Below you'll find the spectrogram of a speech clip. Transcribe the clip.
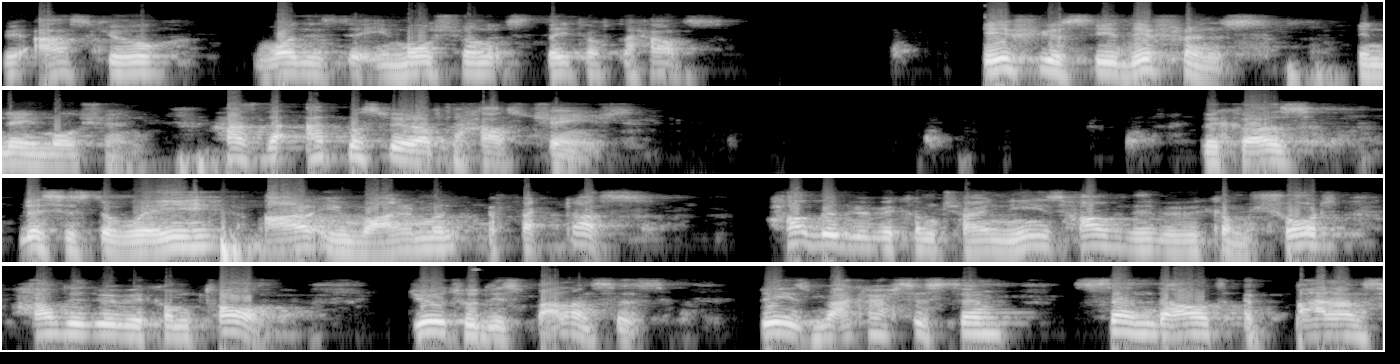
We ask you, what is the emotional state of the house? If you see difference in the emotion, has the atmosphere of the house changed? Because this is the way our environment affect us. How did we become Chinese? How did we become short? How did we become tall? Due to these balances, these MagRav systems send out a balance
